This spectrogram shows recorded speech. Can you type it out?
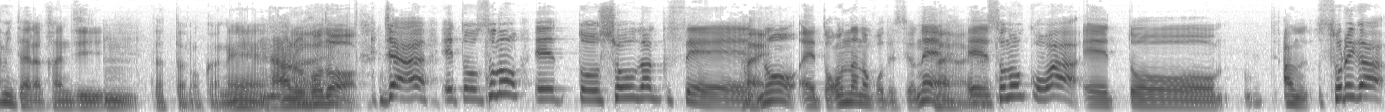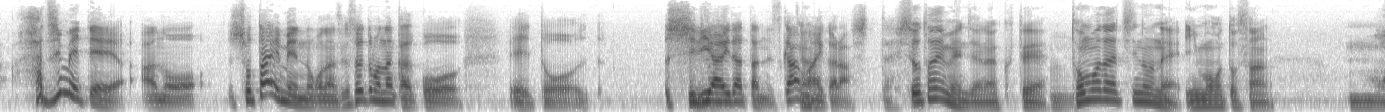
ー!」みたいな感じうんだったのかね、なるほど、はい。じゃあ、えっと、その、えっと、小学生の、えっと、女の子ですよね、はいはいはい。えーその子は、えっと、あのそれが初めてあの初対面の子なんですかそれともなんかこう、えっと、知り合いだったんですか、うん。前から。初対面じゃなくて、うん。友達のね妹さん。でも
